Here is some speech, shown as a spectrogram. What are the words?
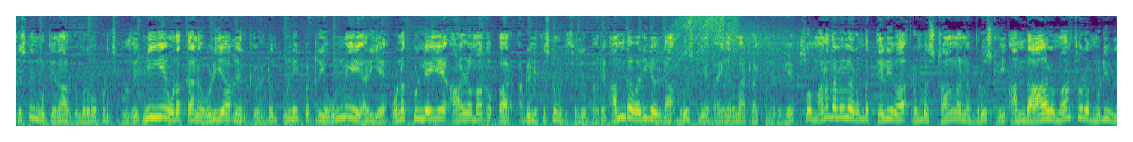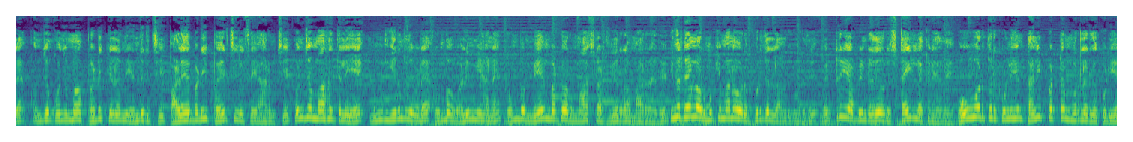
கிருஷ்ணமூர்த்தி தான் அவருக்கு ரொம்ப ரொம்ப பிடிச்ச போகுது நீயே உனக்கான ஒளியாக இருக்க வேண்டும். உன்னை பற்றிய உண்மையை அறிய உனக்குள்ளேயே ஆழமாக பார் அப்படின்னு கிருஷ்ணமூர்த்தி சொல்லியிருப்பாரு. அந்த வரிகள் தான் புரூஸ்லியை பயங்கரமா அட்ராக்ட் பண்ணிருக்கு. ஸோ மனதளவுல ரொம்ப தெளிவா ரொம்ப ஸ்ட்ராங்கான புரூஸ்லி அந்த ஆறு மாசத்தோட முடிவுல கொஞ்சம் கொஞ்சமா படுக்கையில இருந்து எந்திரிச்சு பழையபடி பயிற்சிகள் செய்ய ஆரம்பிச்சு கொஞ்சம் மாசத்திலேயே முந்தி இருந்ததை விட ரொம்ப வலிமையான ரொம்ப மேம்பட்ட ஒரு மார்ஷல் ஆர்ட் வீரரா மாறுறாரு. இந்த டைம்ல ஒரு முக்கியமான ஒரு புரிதல் அவருக்கு வருது. வெற்றி அப்படின்றது ஒரு ஸ்டைல்ல கிடையாது. ஒவ்வொருத்தருக்குள்ளேயும் தனிப்பட்ட முறையில் இருக்கக்கூடிய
